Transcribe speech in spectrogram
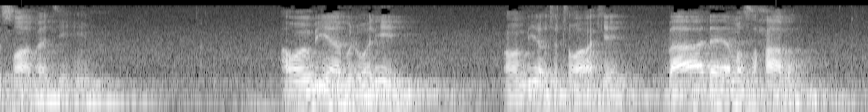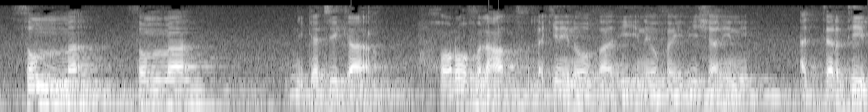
إصابتهم. أوانبيا أبو الوليد أوانبيا تتواكي بعد يا مصحابة ثم ثم نكتك حروف العطف lakini inayofaidisha nini الترتيب.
